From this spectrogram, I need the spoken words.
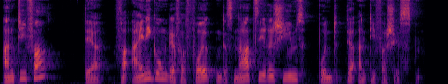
Antifa der Vereinigung der Verfolgten des Naziregimes Bund der Antifaschisten,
